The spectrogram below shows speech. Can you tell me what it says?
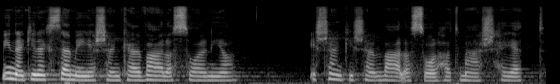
Mindenkinek személyesen kell válaszolnia, és senki sem válaszolhat más helyett.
